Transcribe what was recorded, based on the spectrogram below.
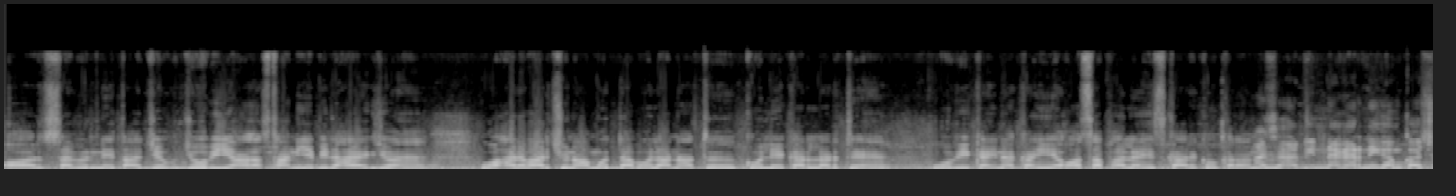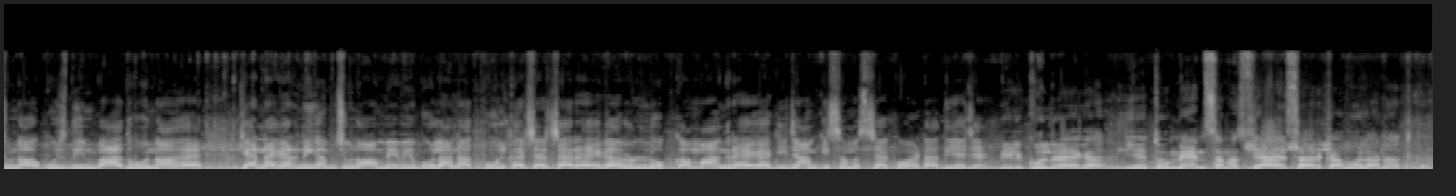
और सब नेता जो जो भी यहाँ स्थानीय विधायक जो हैं वो हर बार चुनाव मुद्दा भोलानाथ को लेकर लड़ते हैं वो भी कहीं ना कहीं असफल हैं इस कार्य को कराने में। अच्छा अभी नगर निगम का चुनाव कुछ दिन बाद होना है। क्या नगर निगम चुनाव में भी भोलानाथ पुल का चर्चा रहेगा और लोग का मांग रहेगा कि जाम की समस्या को हटा दिया जाए? बिल्कुल रहेगा ये तो मेन समस्या है शहर का भोलानाथ का।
